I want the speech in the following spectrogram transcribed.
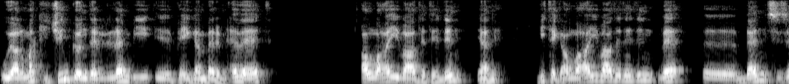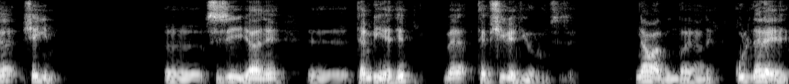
uyarmak için gönderilen bir e, peygamberim. Evet. Allah'a ibadet edin. Yani bir tek Allah'a ibadet edin ve e, ben size şeyim. E, sizi yani e, tembih edip ve tebşir ediyorum sizi. Ne var bunda yani? Kul nereye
